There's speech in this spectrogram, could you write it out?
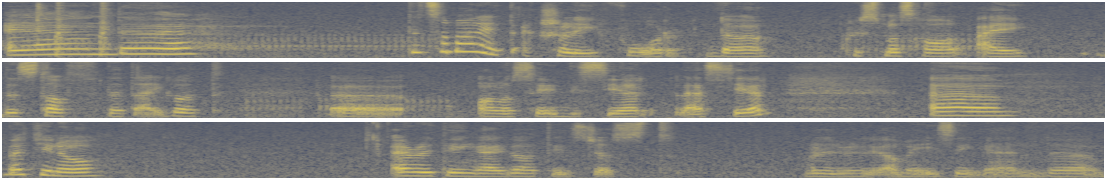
And uh, that's about it actually for the Christmas haul. I the stuff that I got uh, honestly this year last year. Um, but you know everything I got is just really really amazing and um,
